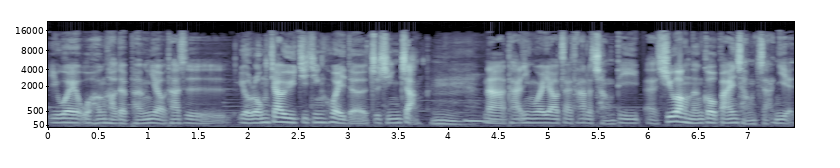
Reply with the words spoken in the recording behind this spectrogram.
一位我很好的朋友，他是有容教育基金会的执行长。嗯。那他因为要在他的场地，呃，希望能够办一场展演，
